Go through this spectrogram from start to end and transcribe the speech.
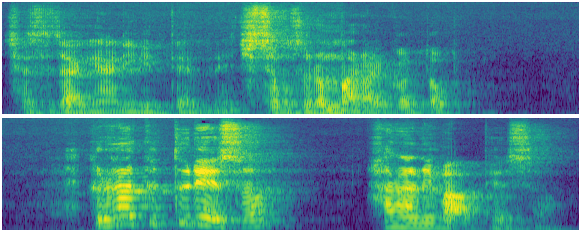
제사장이 아니기 때문에 지성소는 말할 것도 없고. 그러나 그 뜰에서 하나님 앞에서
